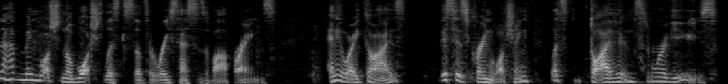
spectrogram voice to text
haven't been watched in the watch lists of the recesses of our brains. Anyway, guys, this is Screen Watching. Let's dive into some reviews.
